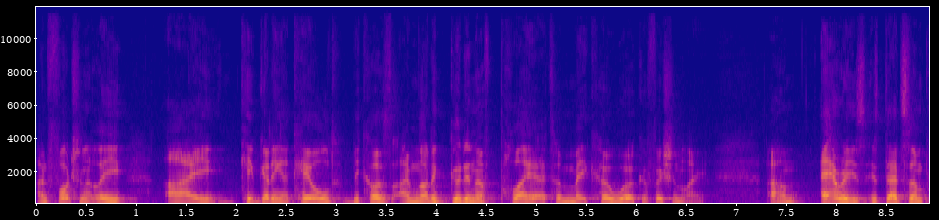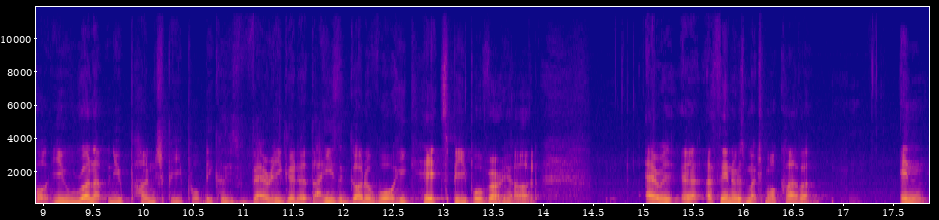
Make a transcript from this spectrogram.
Unfortunately, I keep getting her killed because I'm not a good enough player to make her work efficiently. Um, Ares is dead simple. You run up and you punch people because he's very good at that. He's the god of war. He hits people very hard. Ares, uh, Athena is much more clever. In,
